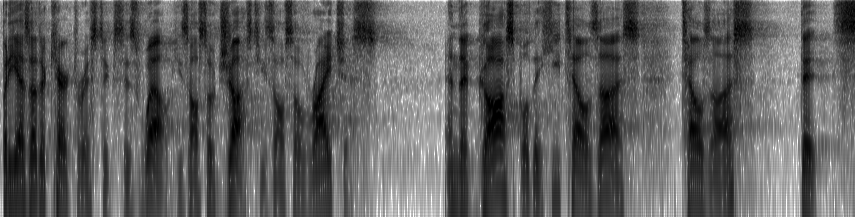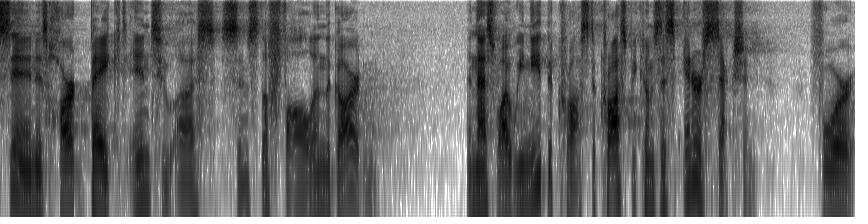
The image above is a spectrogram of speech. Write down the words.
But He has other characteristics as well. He's also just, He's also righteous. And the gospel that He tells us tells us that sin is hard baked into us since the fall in the garden. And that's why we need the cross. The cross becomes this intersection for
